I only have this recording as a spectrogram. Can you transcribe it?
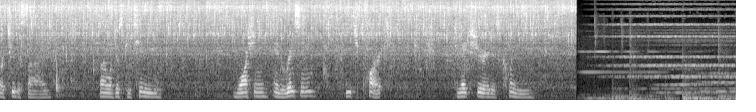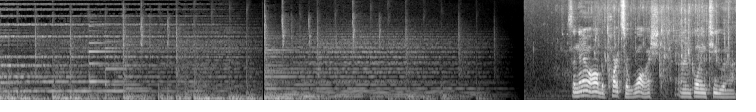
or to the side. So I will just continue washing and rinsing each part to make sure it is clean. So now all the parts are washed. I'm going to uh,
